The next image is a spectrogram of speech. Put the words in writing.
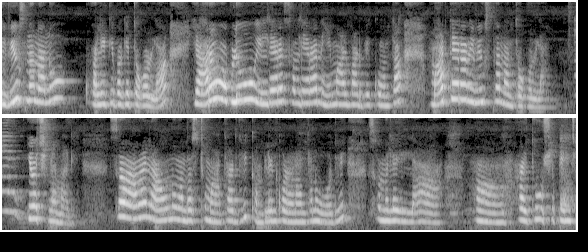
ರಿವ್ಯೂಸ್ನ ನಾನು ಕ್ವಾಲಿಟಿ ಬಗ್ಗೆ ತೊಗೊಳ್ಳ. ಯಾರೋ ಒಬ್ಬಳು ಇಲ್ಲದೇ ಇರೋ, ಸಲ್ದೇ ಇರೋ ನೇಮ್ ಹಾಳು ಮಾಡಬೇಕು ಅಂತ ಮಾಡ್ತಾ ಇರೋ ರಿವ್ಯೂಸ್ನ ನಾನು ತೊಗೊಳ್ಳ. ಯೋಚನೆ ಮಾಡಿ. ಸೊ ಆಮೇಲೆ ನಾವು ಒಂದಷ್ಟು ಮಾತಾಡಿದ್ವಿ. ಕಂಪ್ಲೇಂಟ್ ಕೊಡೋಣ ಅಂತಲೂ ಹೋದ್ವಿ. ಸೊ ಆಮೇಲೆ ಇಲ್ಲ. ಆಯಿತು ಶಿಪ್ಪಿಂಗ್ ಚ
